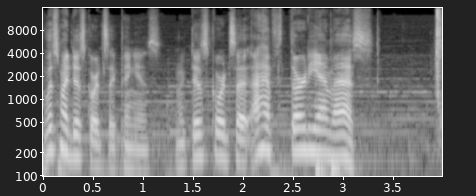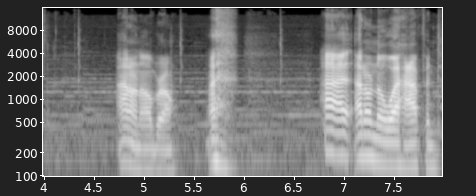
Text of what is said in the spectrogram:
What's my Discord say ping is? My Discord says I have 30 ms. I don't know, bro. I I don't know what happened.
